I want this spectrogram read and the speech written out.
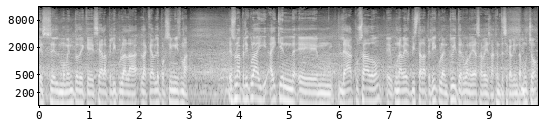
es el momento de que sea la película la, la que hable por sí misma. Es una película, hay, hay quien eh, le ha acusado, eh, una vez vista la película en Twitter, bueno, ya sabéis, la gente se calienta mucho,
